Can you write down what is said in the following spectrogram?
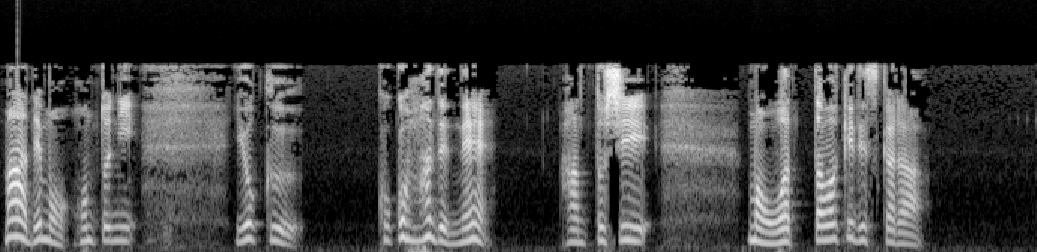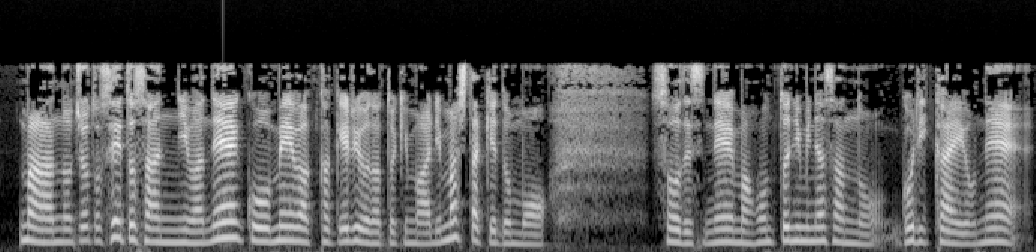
まあでも本当によくここまでね、半年、まあ終わったわけですから、まあ、あの、ちょっと生徒さんにはね、こう、迷惑かけるような時もありましたけども、そうですね。まあ、本当に皆さんのご理解をね、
